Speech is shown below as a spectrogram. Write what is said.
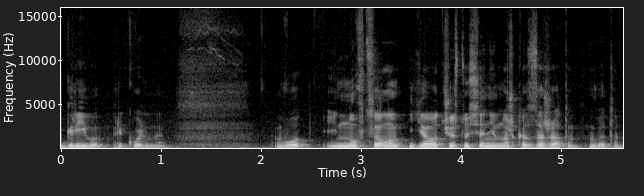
Грива прикольная. Вот. И, но в целом я вот чувствую себя немножко зажатым в этом.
